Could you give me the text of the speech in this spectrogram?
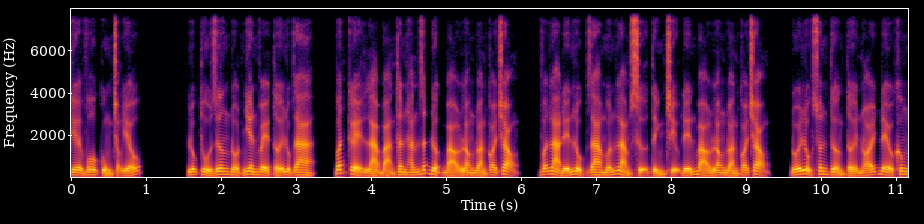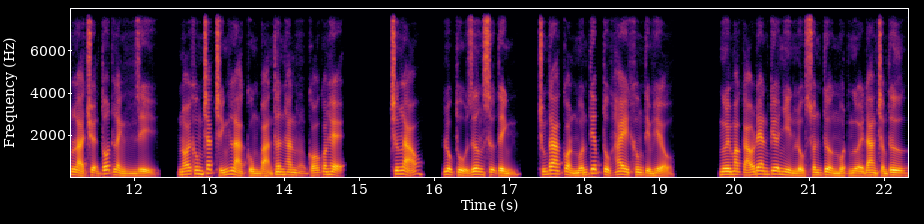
kia vô cùng trọng yếu. Lục thủ dương đột nhiên về tới lục gia, bất kể là bản thân hắn rất được bảo long đoàn coi trọng, vẫn là đến lục gia muốn làm sự tình chịu đến bảo long đoàn coi trọng, đối lục xuân tường tới nói đều không là chuyện tốt lành gì, nói không chắc chính là cùng bản thân hắn có quan hệ. Trương lão, lục thủ dương sự tình, chúng ta còn muốn tiếp tục hay không tìm hiểu. Người mặc áo đen kia nhìn lục xuân tường một người đang trầm tư,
